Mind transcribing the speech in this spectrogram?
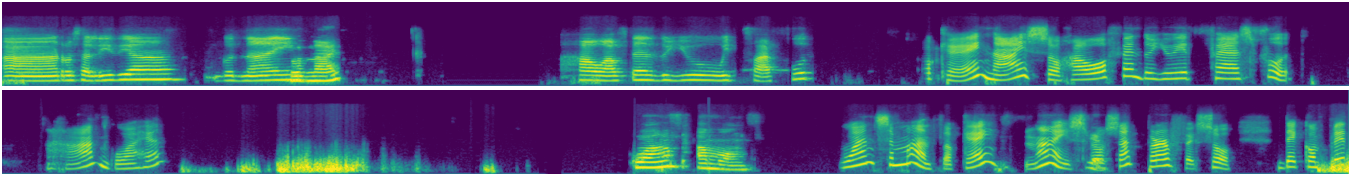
Uh, Rosa Lidia, good night. Good night. How often do you eat fast food? Okay, nice. So how often do you eat fast food? Ajá, go ahead. Once a month. Once a month, okay? Nice, Rosa, perfect. So the complete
